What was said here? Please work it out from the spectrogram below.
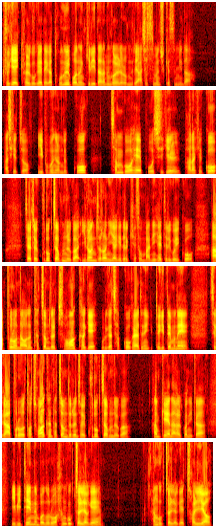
그게 결국에 내가 돈을 버는 길이다라는 걸 여러분들이 아셨으면 좋겠습니다. 아시겠죠? 이 부분 여러분들 꼭 참고해 보시길 바라겠고 제가 저희 구독자분들과 이런저런 이야기들을 계속 많이 해드리고 있고 앞으로 나오는 타점들 정확하게 우리가 잡고 가야 되기, 되기 때문에 제가 앞으로 더 정확한 타점들은 저희 구독자분들과 함께 나갈 거니까 이 밑에 있는 번호로 한국전력에 한국전력의 전력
